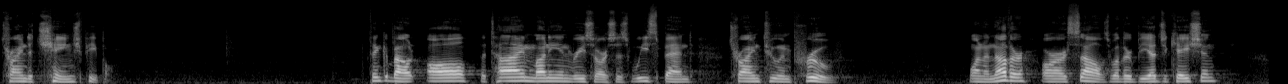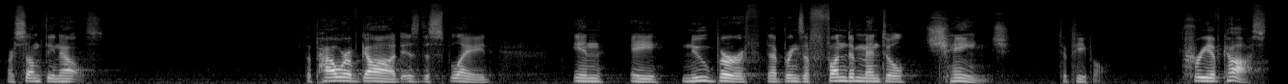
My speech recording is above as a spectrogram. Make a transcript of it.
trying to change people. Think about all the time, money, and resources we spend trying to improve one another or ourselves, whether it be education or something else. The power of God is displayed in a new birth that brings a fundamental change to people, free of cost.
